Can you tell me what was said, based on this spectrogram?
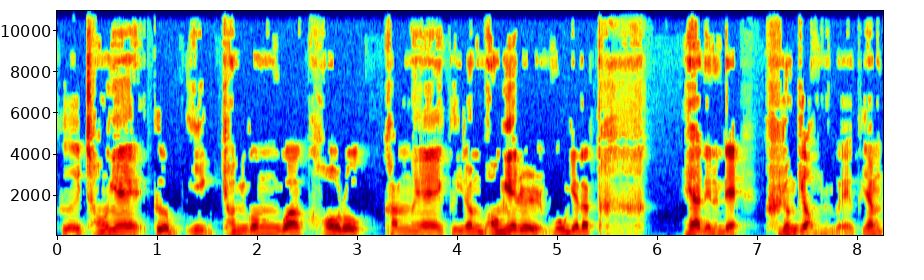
그 정의 그이 견건과 거룩함의 그 이런 멍해를 목에다 딱 해야 되는데 그런 게 없는 거예요. 그냥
